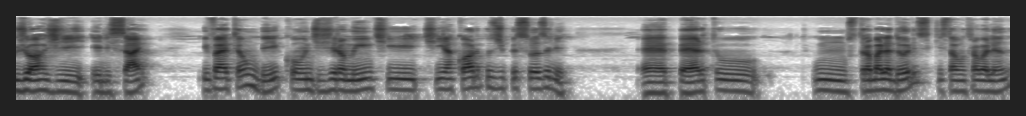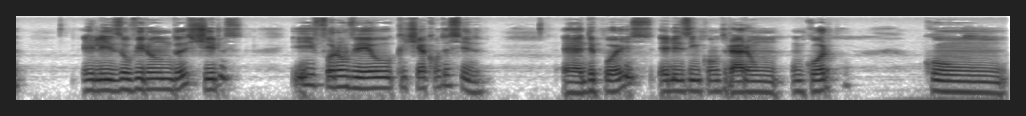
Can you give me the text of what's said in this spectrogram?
O Jorge, ele sai e vai até um beco onde geralmente tinha corpos de pessoas ali é, perto uns trabalhadores que estavam trabalhando. Eles ouviram dois tiros e foram ver o que tinha acontecido. É, depois, eles encontraram um corpo com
